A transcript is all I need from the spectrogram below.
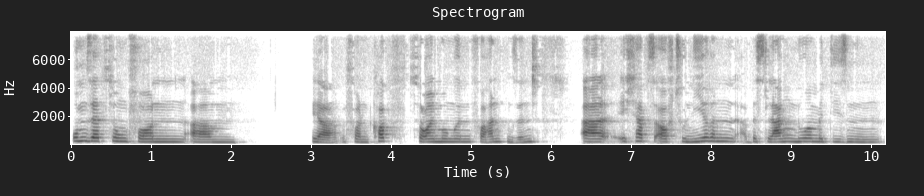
Umsetzung von, ähm, ja, von Kopfzäumungen vorhanden sind. Äh, ich habe es auf Turnieren bislang nur mit diesen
